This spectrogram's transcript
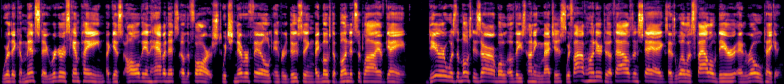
where they commenced a rigorous campaign against all the inhabitants of the forest, which never failed in producing a most abundant supply of game. Deer was the most desirable of these hunting matches, with 500 to a 1,000 stags, as well as fallow deer and roe taken.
